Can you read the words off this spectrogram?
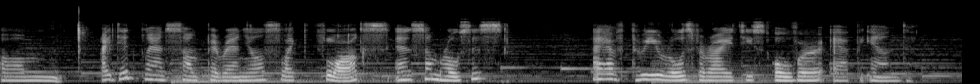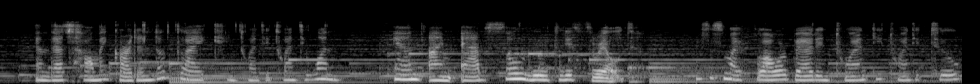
Um, I did plant some perennials like phlox and some roses. I have three rose varieties over at the end. And that's how my garden looked like in 2021. And I'm absolutely thrilled. This is my flower bed in 2022.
